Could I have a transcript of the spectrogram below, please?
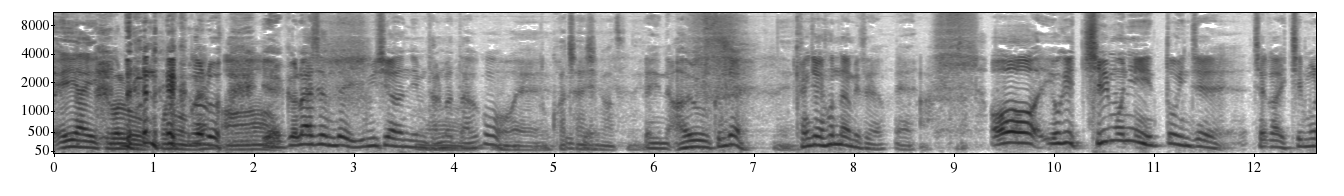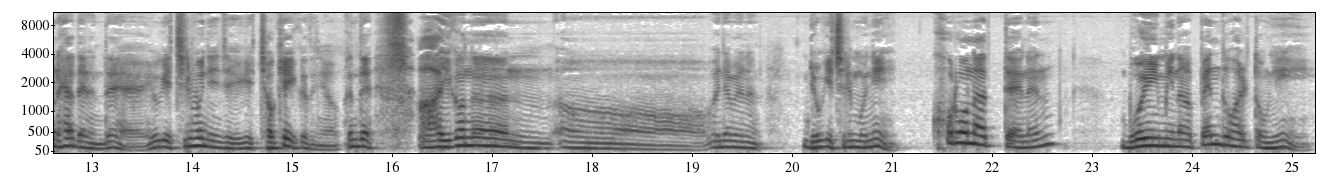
A, i 그걸로 보는 건가요? 그걸로, 아, 예, 그걸 하셨는데 임시완님 어, 닮았다고. 음, 예, 좀 과찬하신 것 같은데. 돼 있네. 아유, 근데 네. 굉장히 혼남이세요. 예. 아, 어, 여기 질문이 또 이제 제가 질문을 해야 되는데 여기 질문이 이제 여기 적혀 있거든요. 근데 아, 이거는 어, 왜냐면은 여기 질문이 코로나 때는 모임이나 밴드 활동이 네.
